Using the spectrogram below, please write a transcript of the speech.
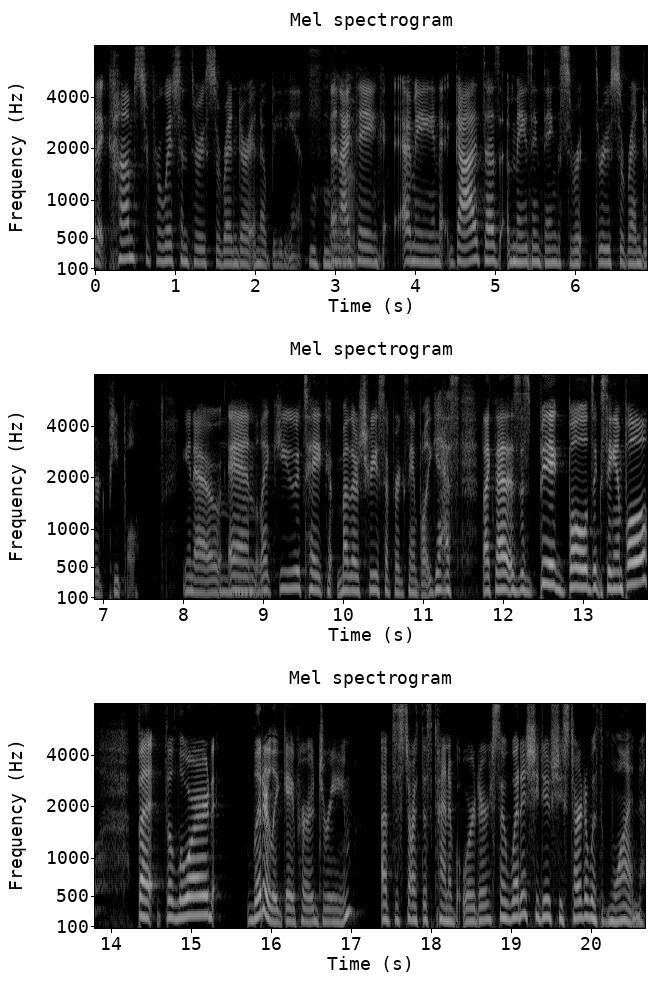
but it comes to fruition through surrender and obedience. Mm-hmm. And I think, I mean, God does amazing things through surrendered people you know mm-hmm. and like you take mother teresa for example yes like that is this big bold example but the lord literally gave her a dream of to start this kind of order so what did she do she started with one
